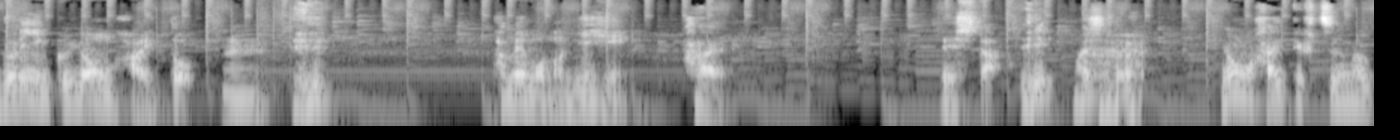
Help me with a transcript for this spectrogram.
ドリンク4杯と、うん、え？食べ物2品。はい。でした。えマジで ?4 杯って普通の、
